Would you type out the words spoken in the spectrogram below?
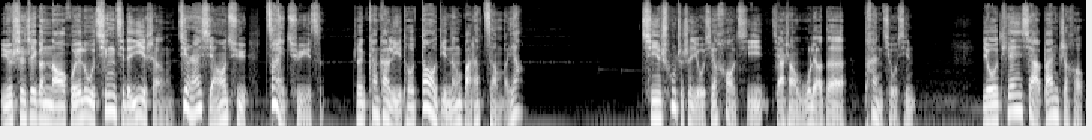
于是，这个脑回路清奇的医生竟然想要去再去一次，这看看里头到底能把他怎么样。起初只是有些好奇，加上无聊的探求心。有天下班之后，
